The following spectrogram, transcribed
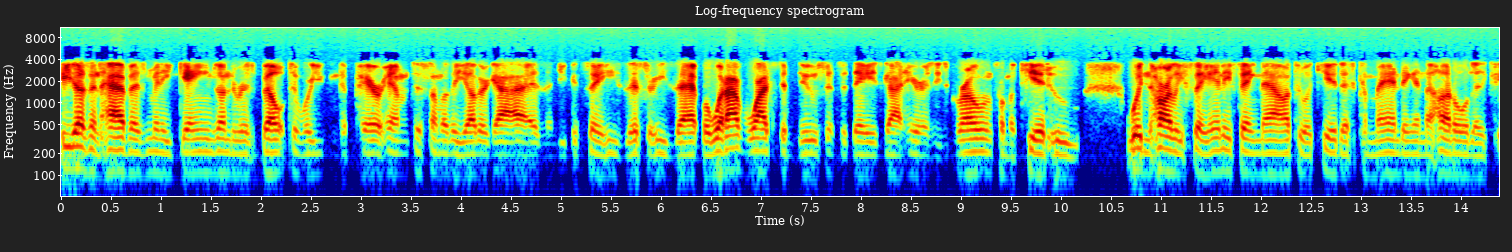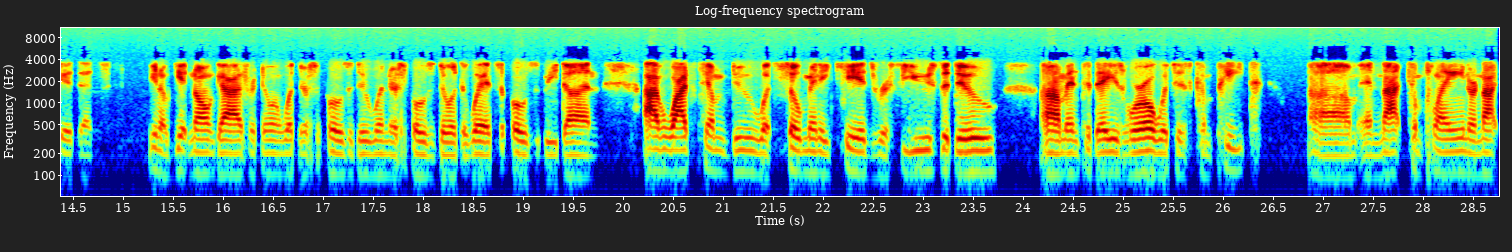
he doesn't have as many games under his belt to where you can compare him to some of the other guys, and you could say he's this or he's that. But what I've watched him do since the day he's got here is he's grown from a kid who wouldn't hardly say anything now to a kid that's commanding in the huddle, to a kid that's you know getting on guys for doing what they're supposed to do when they're supposed to do it the way it's supposed to be done. I've watched him do what so many kids refuse to do um, in today's world, which is compete um, and not complain or not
